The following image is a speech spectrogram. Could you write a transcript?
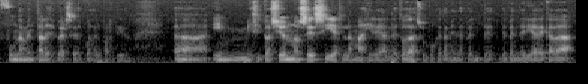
fundamental es verse después del partido. Ah, y mi situación no sé si es la más ideal de todas, supongo que también dependería de cada,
